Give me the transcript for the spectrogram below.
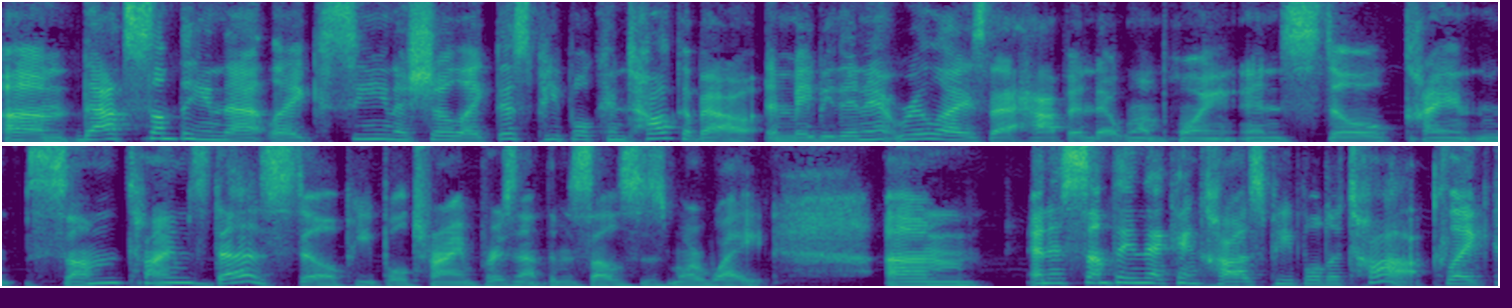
um, that's something that like seeing a show like this, people can talk about, and maybe they didn't realize that happened at one point, and still kind sometimes does. Still, people try and present themselves as more white. Um, and it's something that can cause people to talk. Like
